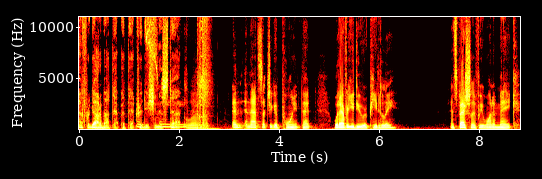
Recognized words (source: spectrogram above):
I forgot about that, but that tradition is stuck. And and that's such a good point that whatever you do repeatedly, especially if we want to make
